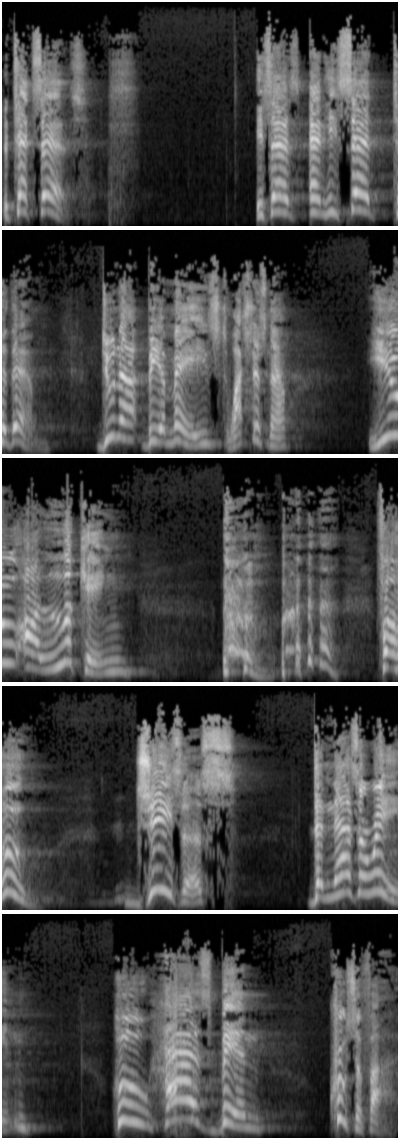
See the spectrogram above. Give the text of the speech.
The text says, he says, and he said to them, Do not be amazed. Watch this now. You are looking for who? Jesus the Nazarene who has been crucified.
